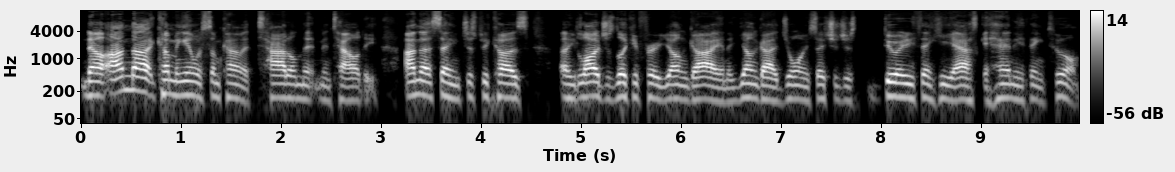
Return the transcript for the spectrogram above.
Now, I'm not coming in with some kind of entitlement mentality. I'm not saying just because a lodge is looking for a young guy and a young guy joins, they should just do anything he asks and hand anything to him.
